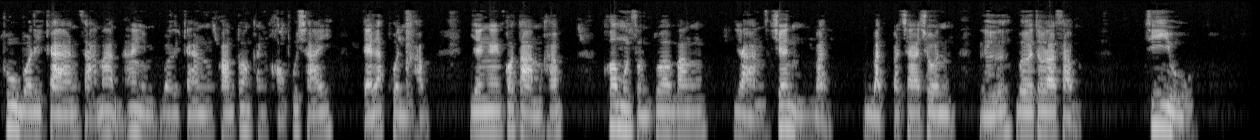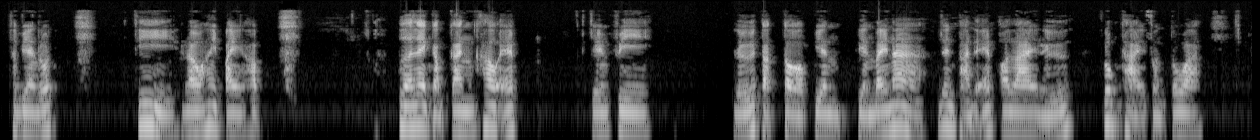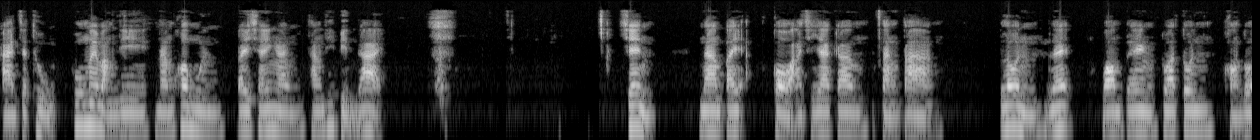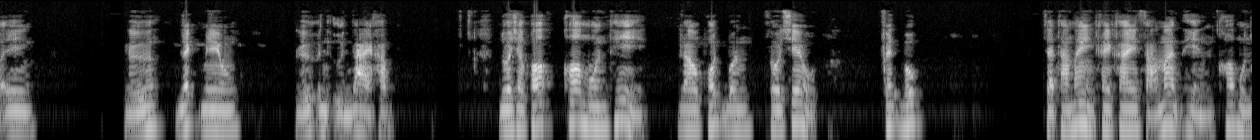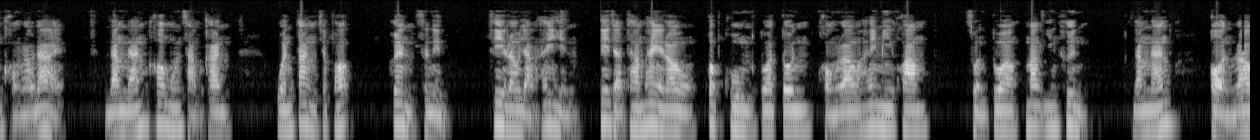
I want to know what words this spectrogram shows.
ผู้บริการสามารถให้บริการความต้องการของผู้ใช้แต่ละคนครับ ยังไงก็ตามครับ ข้อมูลส่วนตัวบางอย่าง เช่น บัตรบัตรประชาชน หรือเบอร์โทรศัพท์ ที่อยู่ทะเบียนรถที่เราให้ไปครับ เพื่อแลกกับการเข้าแอป เกมฟรี หรือตัดต่อเปลี่ยนเปลี่ยนใบหน้าเล่นผ่านแอปออนไลน์ หรือ รูปถ่ายส่วนตัว อาจจะถูกผู้ไม่หวังดีนำข้อมูลไปใช้งานทางที่ผิดได้ เช่นนำไปก่ออาชญากรรมต่างๆ ล้นและปลอมแปลงตัวตนของตัวเอง หรือแบล็กเมล หรืออื่นๆได้ครับ โดยเฉพาะข้อมูลที่เราโพสต์บนโซเชียล Facebook จะทำให้ใคร ๆ สามารถเห็นข้อมูลของเราได้ ดังนั้นข้อมูลสำคัญ ควรตั้งเฉพาะเพื่อนสนิทที่เราอยากให้เห็น ที่จะทำให้เราควบคุมตัวตนของเราให้มีความส่วนตัวมากยิ่งขึ้น ดังนั้นก่อนเรา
